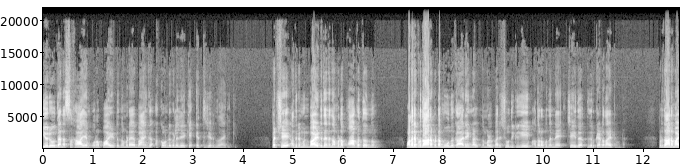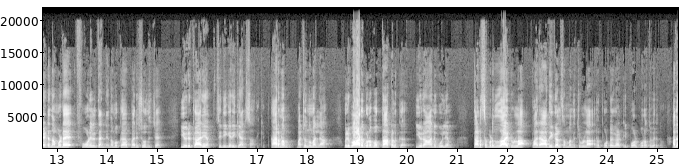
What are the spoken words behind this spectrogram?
ഈ ഒരു ധനസഹായം ഉറപ്പായിട്ട് നമ്മുടെ ബാങ്ക് അക്കൗണ്ടുകളിലേക്ക് എത്തിച്ചേരുന്നതായിരിക്കും. പക്ഷേ അതിന് മുൻപായിട്ട് തന്നെ നമ്മുടെ ഭാഗത്തു നിന്നും വളരെ പ്രധാനപ്പെട്ട മൂന്ന് കാര്യങ്ങൾ നമ്മൾ പരിശോധിക്കുകയും അതോടൊപ്പം തന്നെ ചെയ്ത് തീർക്കേണ്ടതായിട്ടുണ്ട്. പ്രധാനമായിട്ട് നമ്മുടെ ഫോണിൽ തന്നെ നമുക്ക് പരിശോധിച്ച് ഈ ഒരു കാര്യം സ്ഥിരീകരിക്കാൻ സാധിക്കും. കാരണം മറ്റൊന്നുമല്ല ഒരുപാട് ഗുണഭോക്താക്കൾക്ക് ഈ ഒരു ആനുകൂല്യം തടസ്സപ്പെടുന്നതായിട്ടുള്ള പരാതികൾ സംബന്ധിച്ചുള്ള റിപ്പോർട്ടുകൾ ഇപ്പോൾ പുറത്തു വരുന്നു. അത്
